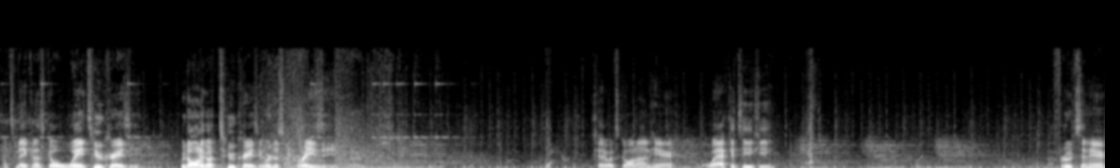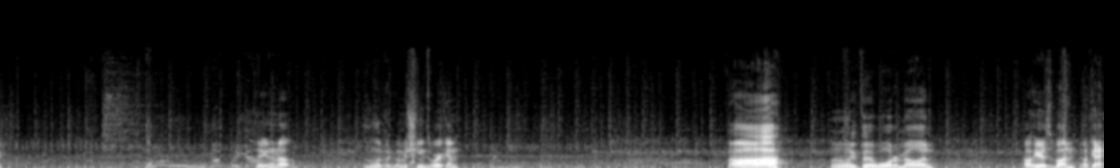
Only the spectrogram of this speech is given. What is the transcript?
That's making us go way too crazy. We don't want to go too crazy. We're just crazy. Okay, what's going on here? Whack-a-tiki? My fruit's in here. Picking it up. Doesn't look like the machine's working. Ah, I like that watermelon. Oh, here's the button. Okay.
